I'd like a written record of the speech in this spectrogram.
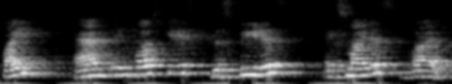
5 and in first case the speed is x minus y.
